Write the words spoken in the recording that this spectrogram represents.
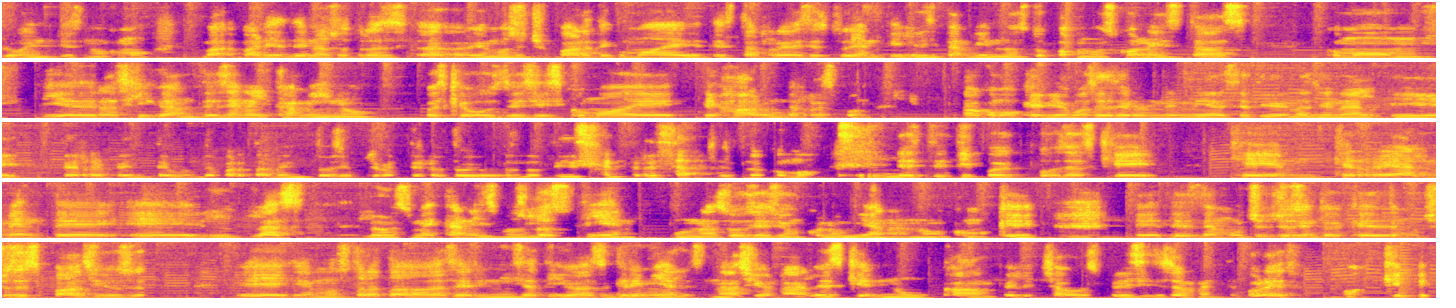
De confluencias, ¿no? Como varias de nosotras ah, habíamos hecho parte como de, estas redes estudiantiles y también nos topamos con estas como piedras gigantes en el camino, pues que vos decís como de dejaron de responder. ¿no? Como queríamos hacer una iniciativa nacional y de repente un departamento simplemente no tuvimos noticias en tres años, ¿no? Como este tipo de cosas que, que, que realmente eh, las los mecanismos los tiene una asociación colombiana, ¿no? Como que eh, desde muchos, yo siento que desde muchos espacios eh, hemos tratado de hacer iniciativas gremiales nacionales que nunca han pelechado precisamente por eso, que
